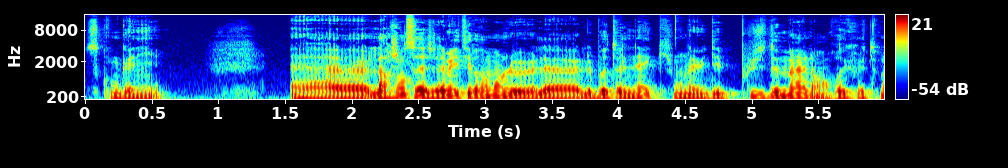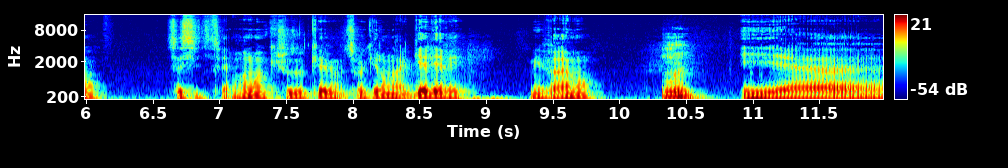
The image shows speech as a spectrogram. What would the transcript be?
ce qu'on gagnait. Euh, L'argent, ça n'a jamais été vraiment le, le bottleneck. On a eu des plus de mal en recrutement. Ça, c'était vraiment quelque chose auquel, sur lequel on a galéré, mais vraiment. Ouais. Et euh,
